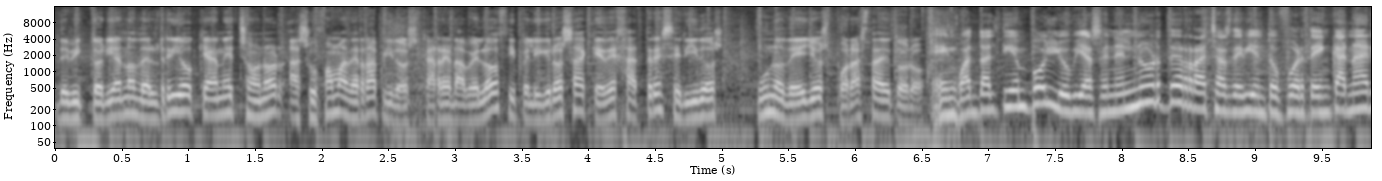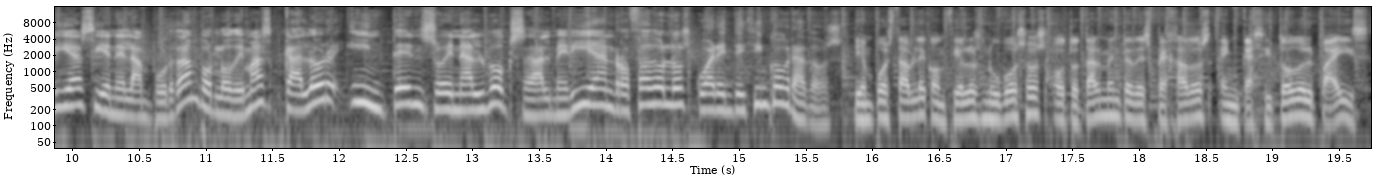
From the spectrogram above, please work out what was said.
de Victoriano del Río que han hecho honor a su fama de rápidos. Carrera veloz y peligrosa que deja tres heridos, uno de ellos por asta de toro. En cuanto al tiempo, lluvias en el norte rachas de viento fuerte en Canarias y en el Ampurdán. Por lo demás, calor intenso en Albox, Almería, han rozado los 45 grados. Tiempo estable con cielos nubosos o totalmente despejados en casi todo el país.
